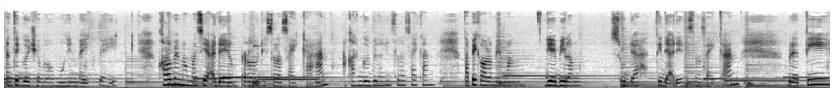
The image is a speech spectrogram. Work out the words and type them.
nanti gue coba omongin baik-baik. Kalau memang masih ada yang perlu diselesaikan akan gue bilangin selesaikan. Tapi kalau memang dia bilang sudah tidak ada yang diselesaikan berarti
